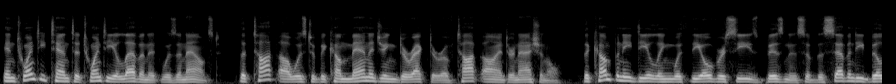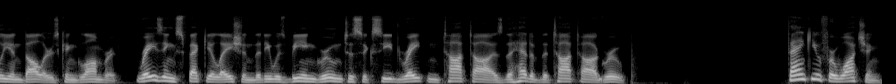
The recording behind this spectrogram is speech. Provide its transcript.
In 2010 to 2011 it was announced that Tata was to become managing director of Tata International, the company dealing with the overseas business of the $70 billion conglomerate, raising speculation that he was being groomed to succeed Ratan Tata as the head of the Tata Group. Thank you for watching.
